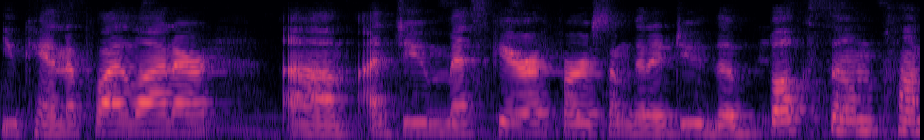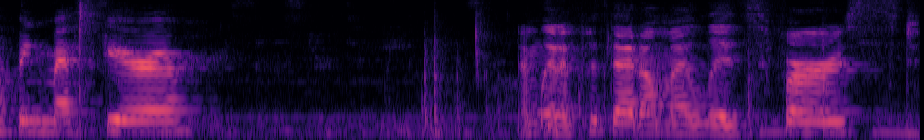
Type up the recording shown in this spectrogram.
you can apply liner. Um, I do mascara first. I'm going to do the Buxom Plumping Mascara. I'm going to put that on my lids first.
